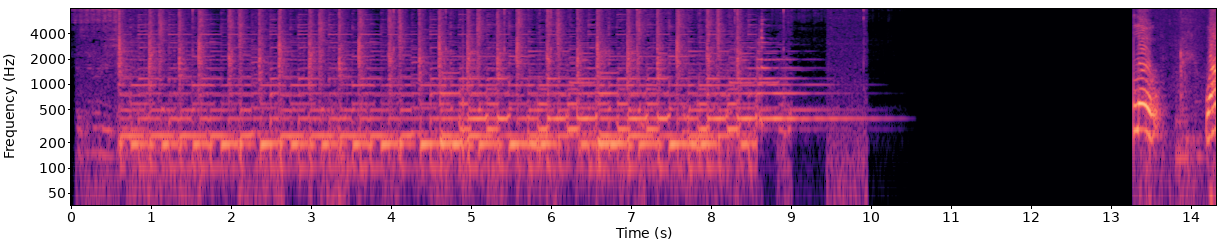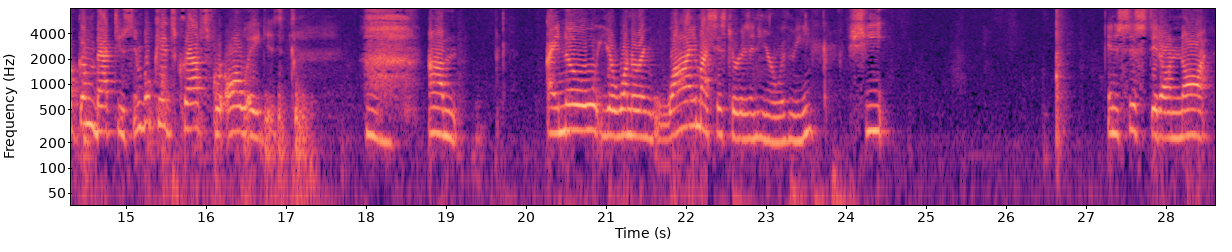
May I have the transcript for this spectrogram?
Hello, welcome back to Simple Kids Crafts for all ages. um, I know you're wondering why my sister isn't here with me. She insisted on not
